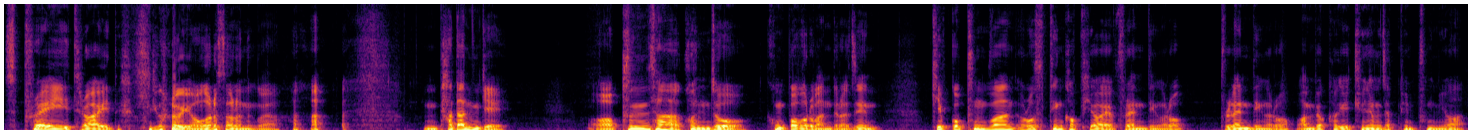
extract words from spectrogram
스프레이 드라이드 이걸 왜 영어로 써놓는 거야? 음, 다단계 어, 분사 건조 공법으로 만들어진 깊고 풍부한 로스팅 커피와의 브랜딩으로 블렌딩으로 완벽하게 균형 잡힌 풍미와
